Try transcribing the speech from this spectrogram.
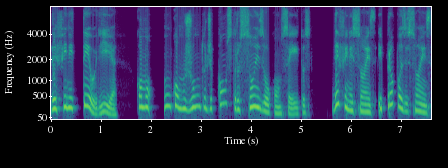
define teoria como um conjunto de construções ou conceitos, definições e proposições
